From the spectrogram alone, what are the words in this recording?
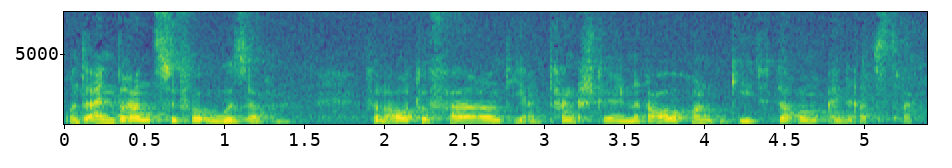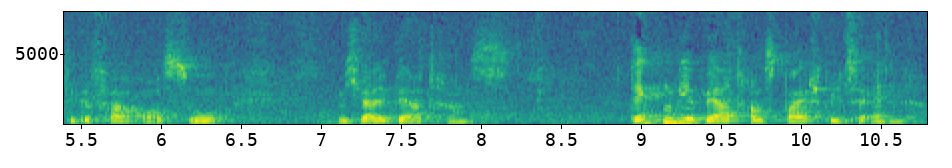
und einen Brand zu verursachen. Von Autofahrern, die an Tankstellen rauchen, geht darum eine abstrakte Gefahr aus, so Michael Bertrams. Denken wir Bertrams Beispiel zu Ende.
